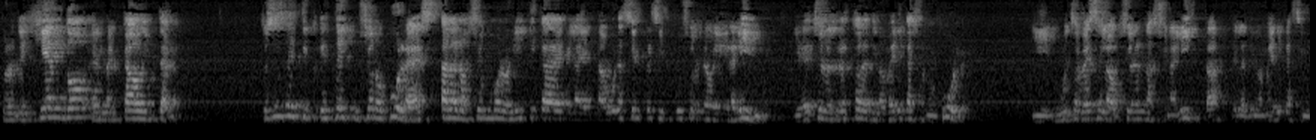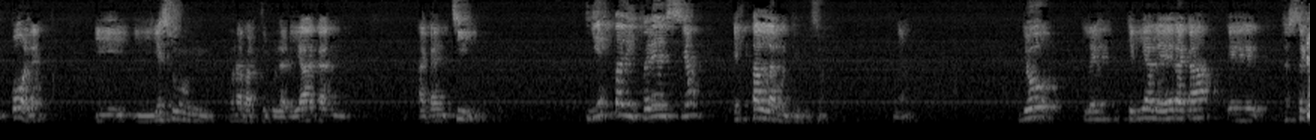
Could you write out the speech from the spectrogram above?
protegiendo el mercado interno. Entonces esta discusión ocurre, está la noción monolítica de que la dictadura siempre se impuso el neoliberalismo, y de hecho en el resto de Latinoamérica eso no ocurre. Y muchas veces las opciones nacionalistas de Latinoamérica se imponen, y, y es una particularidad acá en, acá en Chile. Y esta diferencia está en la Constitución. Yo les quería leer acá, eh, yo sé que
